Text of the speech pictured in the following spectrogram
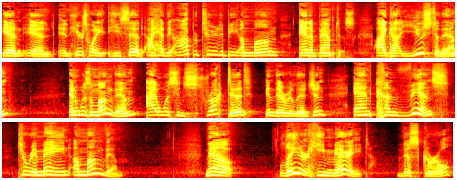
and, and, and here's what he, he said I had the opportunity to be among Anabaptists. I got used to them and was among them. I was instructed in their religion and convinced to remain among them. Now, later he married this girl,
